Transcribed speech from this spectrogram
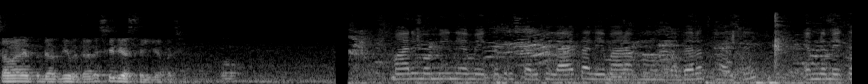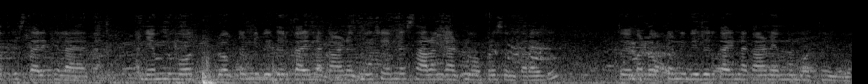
સવારે દર્દી વધારે સિરિયસ થઈ ગયા પછી. મારી મમ્મીને અમે એકત્રીસ તારીખે લાયા હતા અને એ મારા મધર જ થાય છે. એમને મેં એકત્રીસ તારીખે લાયા હતા. અને એમનું મોત ડૉક્ટરની બેદરકારીના કારણે થયું છે. એમને સારંગાંઠનું ઓપરેશન કરાવ્યું હતું. તો એમાં ડૉક્ટરની બેદરકારીના કારણે એમનું મોત થયું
